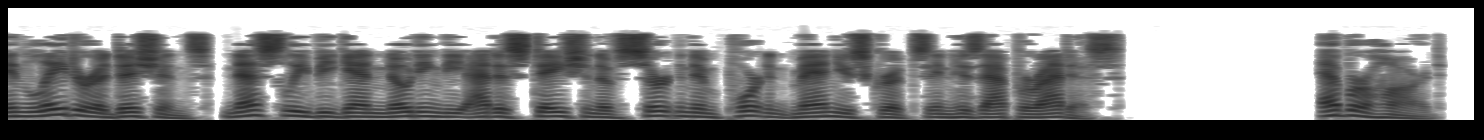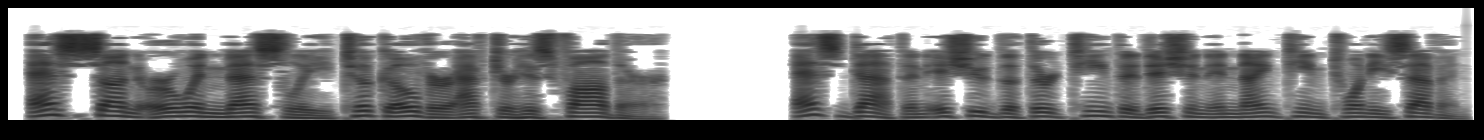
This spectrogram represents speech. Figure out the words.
In later editions, Nestle began noting the attestation of certain important manuscripts in his apparatus. Eberhard's son Erwin Nestle took over after his father. S death and issued the 13th edition in 1927.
